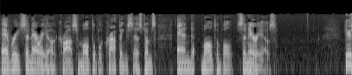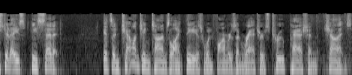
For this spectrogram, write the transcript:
every scenario across multiple cropping systems and multiple scenarios. Here's today's He Said It. It's in challenging times like these when farmers and ranchers' true passion shines,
